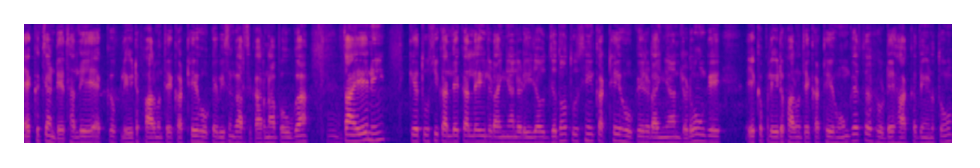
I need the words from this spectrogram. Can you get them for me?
ਇੱਕ ਝੰਡੇ ਥੱਲੇ, ਇੱਕ ਪਲੇਟਫਾਰਮ ਤੇ ਇਕੱਠੇ ਹੋ ਕੇ ਵੀ ਸੰਘਰਸ਼ ਕਰਨਾ ਪਊਗਾ। ਤਾਂ ਇਹ ਨਹੀਂ ਕਿ ਤੁਸੀਂ ਇਕੱਲੇ-ਇਕੱਲੇ ਹੀ ਲੜਾਈਆਂ ਲੜੀ ਜਾਓ। ਜਦੋਂ ਤੁਸੀਂ ਇਕੱਠੇ ਹੋ ਕੇ ਲੜਾਈਆਂ ਲੜੋਗੇ, ਇੱਕ ਪਲੇਟਫਾਰਮ ਤੇ ਇਕੱਠੇ ਹੋਵੋਗੇ, ਤਾਂ ਤੁਹਾਡੇ ਹੱਕ ਦੇਣ ਤੋਂ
